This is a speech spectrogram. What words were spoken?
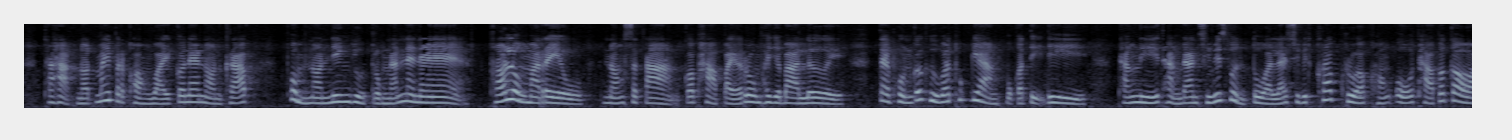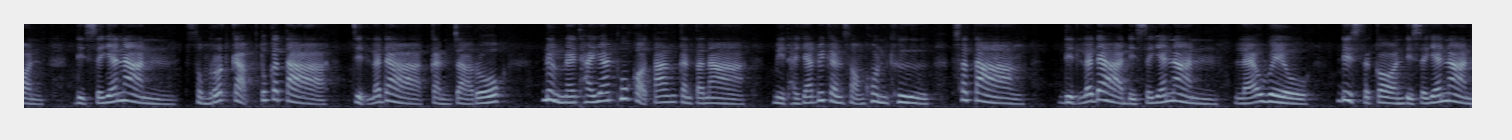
ๆ ถ้าหากน็อตไม่ประคองไว้ก็แน่นอนครับ ผมนอนนิ่งอยู่ตรงนั้นแน่ๆ เพราะลงมาเร็ว น้องสตางค์ก็พาไปโรงพยาบาลเลย แต่ผลก็คือว่าทุกอย่างปกติดี ทั้งนี้ทางด้านชีวิตส่วนตัวและชีวิตครอบครัวของโอถาปกรณ์ ดิษยนันสมรสกับตุ๊กตา จิตรดา กันจารก หนึ่งในทายาทผู้ก่อตั้งกันตนา มีทายาทด้วยกันสองคนคือ สตางค์ดิตรดา ดิษยนันและเวล ดิษกร ดิษยนัน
